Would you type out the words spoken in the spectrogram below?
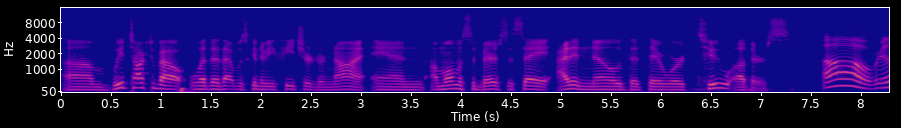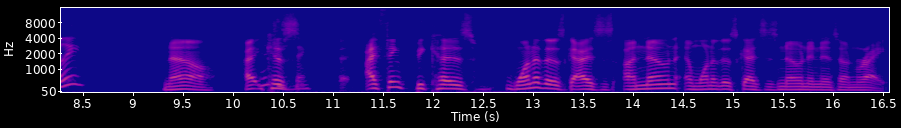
Um, we talked about whether that was going to be featured or not, and I'm almost embarrassed to say I didn't know that there were two others. Oh, really? No, I because I think because one of those guys is unknown and one of those guys is known in his own right.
